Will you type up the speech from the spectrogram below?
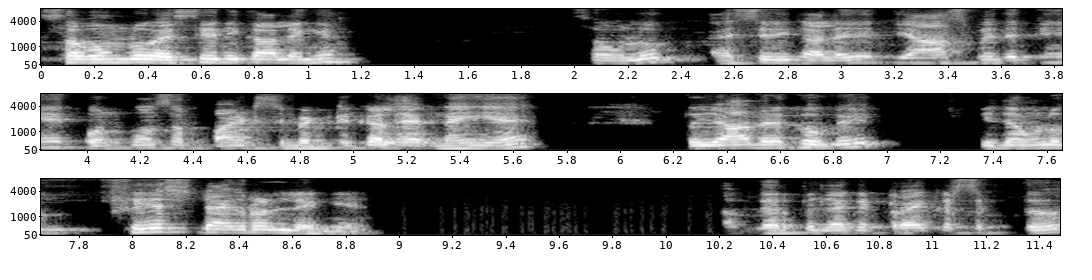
सब हम लोग ऐसे निकालेंगे। सब लोग ऐसे निकालेंगे यहाँ से भी देखेंगे कौन कौन सा पॉइंट सिमेट्रिकल है, नहीं है। तो याद रखोगे कि जब हम लोग फेस डायग्राम लेंगे, आप घर पे जाके ट्राई कर सकते हो।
